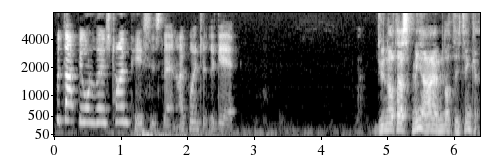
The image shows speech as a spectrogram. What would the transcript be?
Would that be one of those timepieces then? I point at the gear. Do not ask me; I am not a tinker.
